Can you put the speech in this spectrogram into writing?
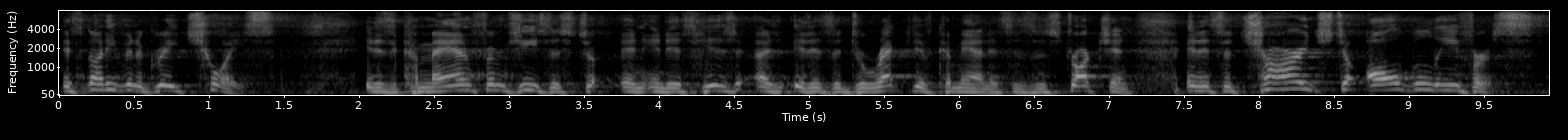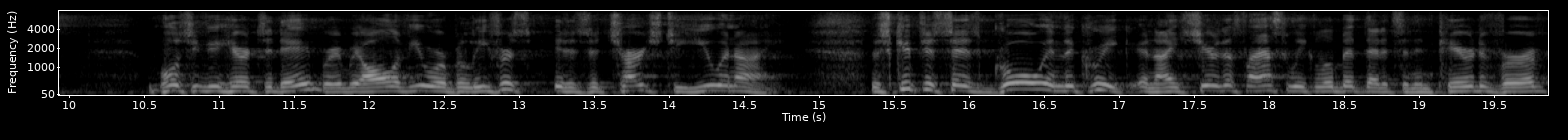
It's not even a great choice. It is a command from Jesus, to, and it is his. Uh, it is a directive command. It's his instruction, and it's a charge to all believers. Most of you here today, maybe all of you are believers. It is a charge to you and I. The scripture says, "Go" in the Greek, and I shared this last week a little bit that it's an imperative verb.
